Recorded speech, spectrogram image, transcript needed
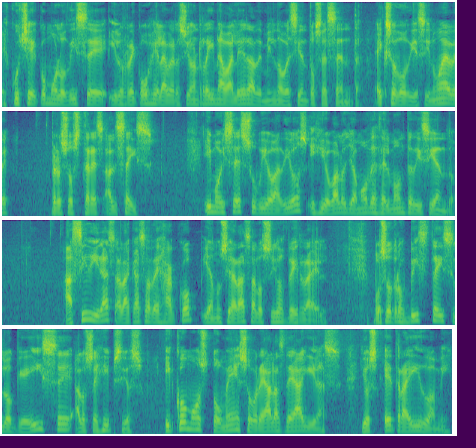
Escuche cómo lo dice y lo recoge la versión Reina Valera de 1960. Éxodo 19, versos 3 al 6. Y Moisés subió a Dios y Jehová lo llamó desde el monte diciendo, Así dirás a la casa de Jacob y anunciarás a los hijos de Israel. Vosotros visteis lo que hice a los egipcios y cómo os tomé sobre alas de águilas y os he traído a mí.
